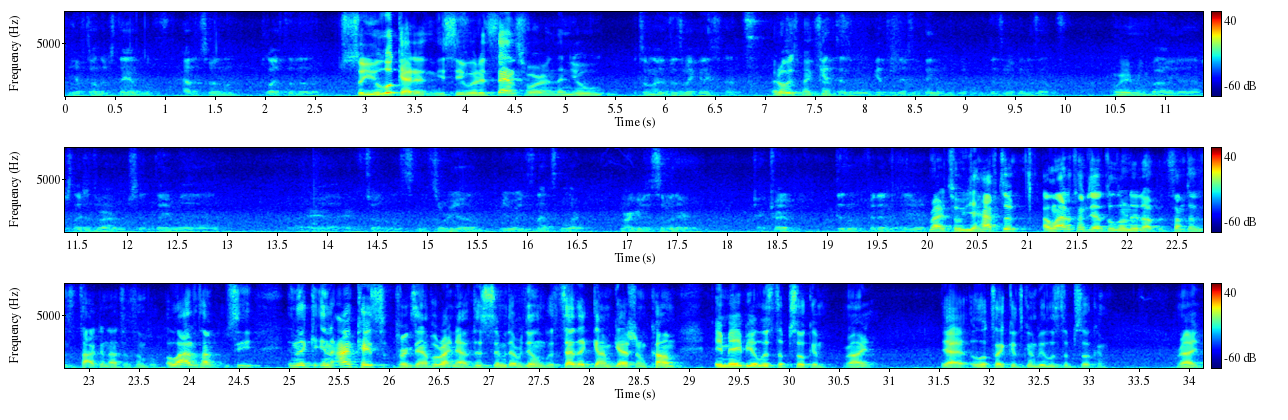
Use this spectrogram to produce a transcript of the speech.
you have to understand what this, how one applies to the. So you look at it and you see what it stands for, and then you. But sometimes it doesn't make any sense. It always makes Get sense. to there's a thing that doesn't make any sense. What do you mean? By uh, Shlesh Dvarim, Shem Eretz Surya, and three ways it's not similar. Gives a similar. Try, try to doesn't fit in any way. Right. So you have to. A lot of times you have to learn it up. Sometimes it's taka not so simple. A lot of times, see, in the in our case, for example, right now, this sim that we're dealing with, said that gam geshem come, it may be a list of psukim, right? Yeah, it looks like it's going to be a list of psukim, right?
